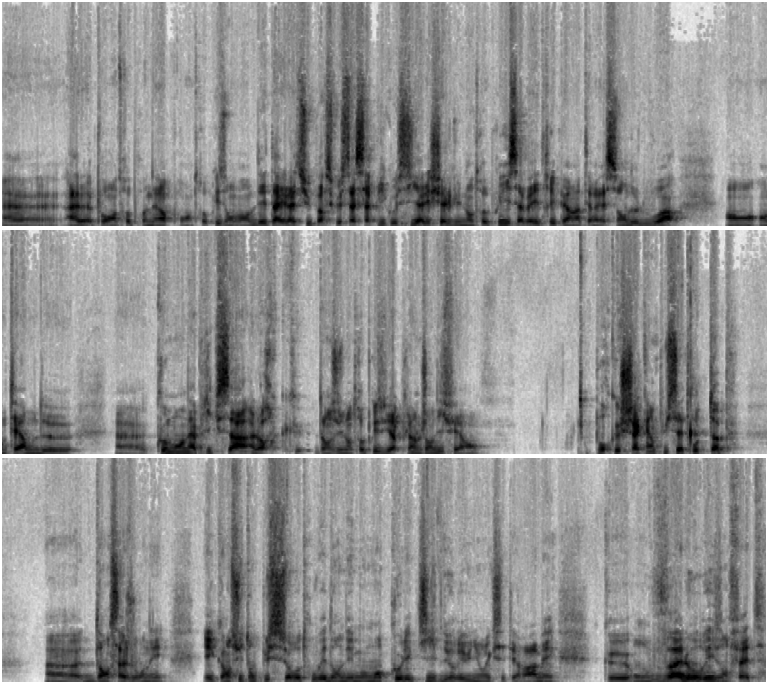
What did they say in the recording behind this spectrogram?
euh, pour entrepreneurs, pour entreprises. On va en détail là-dessus parce que ça s'applique aussi à l'échelle d'une entreprise. Ça va être hyper intéressant de le voir en, termes de euh, comment on applique ça alors que dans une entreprise, il y a plein de gens différents pour que chacun puisse être au top euh, dans sa journée et qu'ensuite on puisse se retrouver dans des moments collectifs de réunion, etc. Mais qu'on valorise en fait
